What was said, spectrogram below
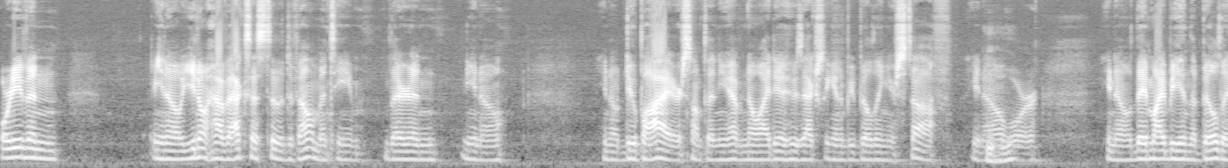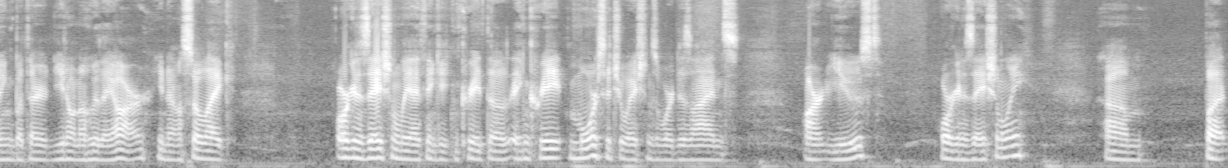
or even you know you don't have access to the development team. They're in you know you know Dubai or something, you have no idea who's actually going to be building your stuff, you know, or you know they might be in the building, but they're you don't know who they are, you know. So like organizationally, I think it can create those. It can create more situations where designs aren't used organizationally, um, but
